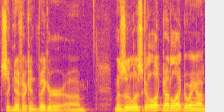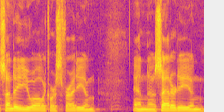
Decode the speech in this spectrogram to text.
significant vigor. Um, Missoula's got a lot, got a lot going on Sunday. You all, of course, Friday and and uh, Saturday, and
